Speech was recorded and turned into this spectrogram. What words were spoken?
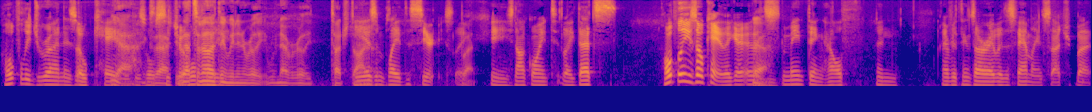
Hopefully, Drouin is okay yeah, with this whole exactly. situation. That's another thing we didn't really, we never really touched on. He hasn't played the series. Like But- he's not going to. Like that's. Hopefully he's okay. Like uh, that's the main thing. Health and everything's all right with his family and such. But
